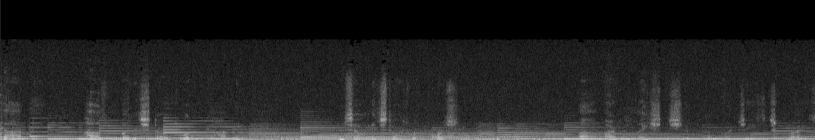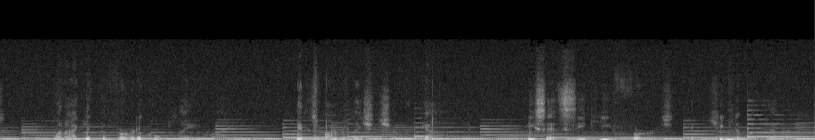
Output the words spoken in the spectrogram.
godly husbands, but it starts with a godly man. And so it starts with personal renewal. Uh, my relationship with the Lord Jesus Christ. When I get the vertical plane right, it is my relationship with God. He said, seek ye first the kingdom of heaven,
